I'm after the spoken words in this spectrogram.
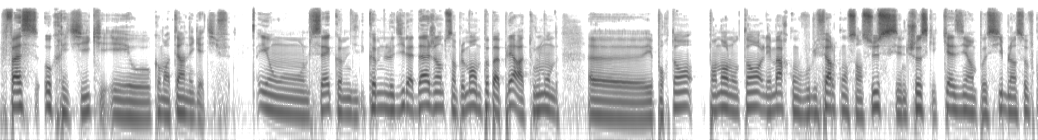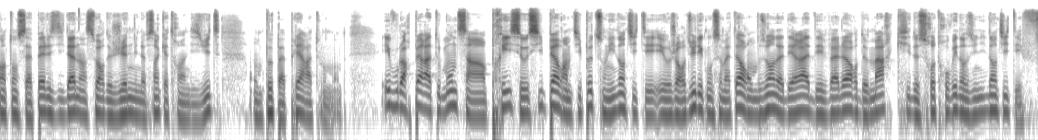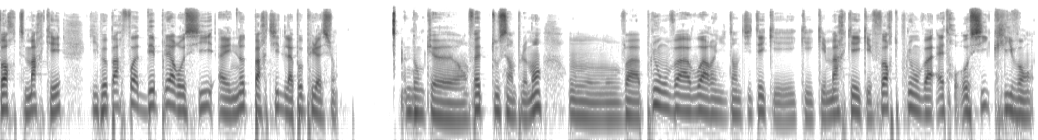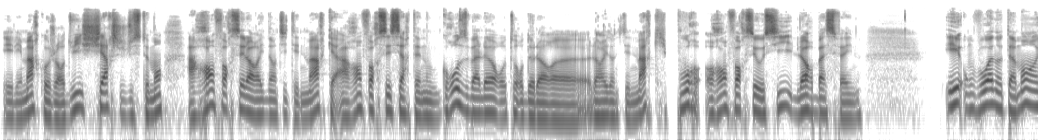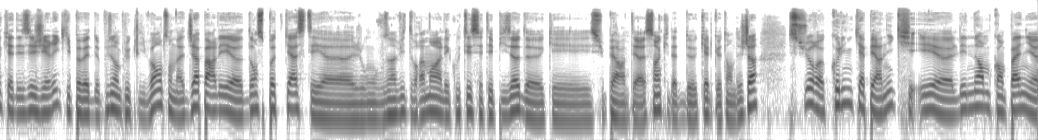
face aux critiques et aux commentaires négatifs. Et on le sait, comme, comme le dit l'adage, hein, tout simplement, on ne peut pas plaire à tout le monde. et pourtant, pendant longtemps, les marques ont voulu faire le consensus. C'est une chose qui est quasi impossible, hein, sauf quand on s'appelle Zidane un soir de juillet 1998. On ne peut pas plaire à tout le monde. Et vouloir plaire à tout le monde, ça a un prix, c'est aussi perdre un petit peu de son identité. Et aujourd'hui, les consommateurs ont besoin d'adhérer à des valeurs de marque, de se retrouver dans une identité forte, marquée, qui peut parfois déplaire aussi à une autre partie de la population. Donc euh, en fait, tout simplement, on va, plus on va avoir une identité qui est, qui, est, marquée, qui est forte, plus on va être aussi clivant. Et les marques aujourd'hui cherchent justement à renforcer leur identité de marque, à renforcer certaines grosses valeurs autour de leur, euh, identité de marque pour renforcer aussi leur base fame. Et on voit notamment hein, qu'il y a des égéries qui peuvent être de plus en plus clivantes. On a déjà parlé euh, dans ce podcast et euh, on vous invite vraiment à l'écouter cet épisode euh, qui est super intéressant, qui date de quelques temps déjà, sur Colin Kaepernick et l'énorme campagne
